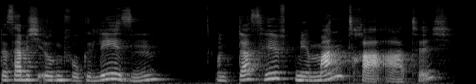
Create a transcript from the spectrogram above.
Das habe ich irgendwo gelesen. Und das hilft mir mantraartig.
